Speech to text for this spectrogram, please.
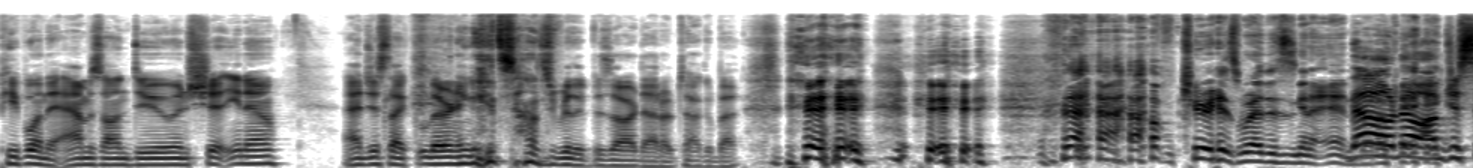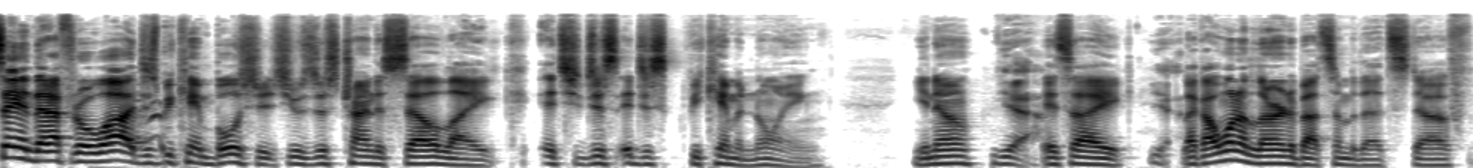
people in the Amazon do and shit, you know. and just like learning. It sounds really bizarre that I'm talking about. I'm curious where this is gonna end. No, okay. no, I'm just saying that after a while it just became bullshit. She was just trying to sell like it she just it just became annoying. You know? Yeah. It's like Yeah. like I want to learn about some of that stuff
